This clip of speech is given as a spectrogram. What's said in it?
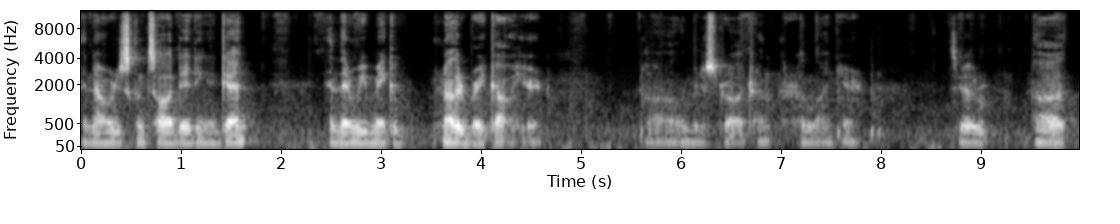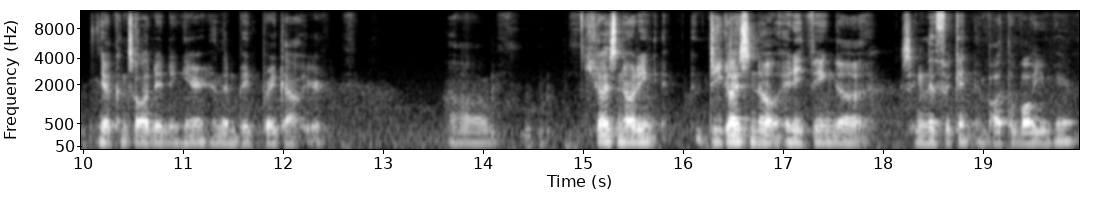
And now we're just consolidating again, and then we make a another breakout here. Uh, let me just draw a trend red line here. So, uh, yeah, consolidating here and then big breakout here. Um, you guys noting? Do you guys know anything uh, significant about the volume here?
